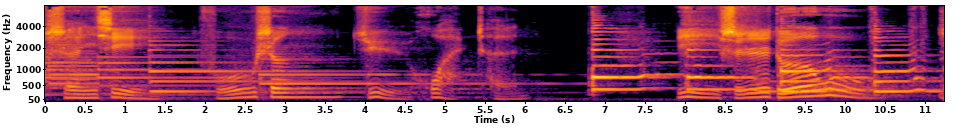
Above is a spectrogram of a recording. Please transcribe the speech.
身系浮生俱幻尘，一时得物，一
